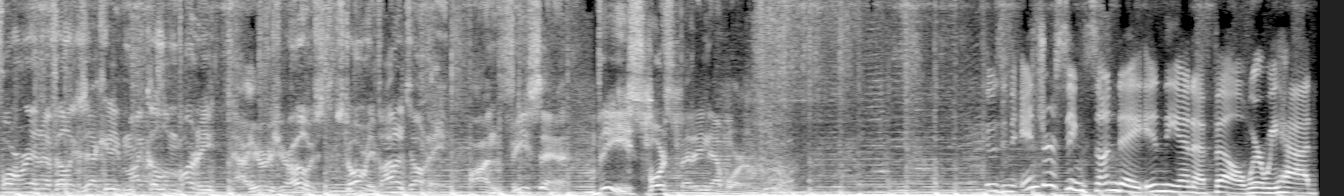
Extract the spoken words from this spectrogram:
Former NFL executive Michael Lombardi. Now, here is your host, Stormy Buonantony, on VSIN, the Sports Betting Network. It was an interesting Sunday in the NFL where we had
